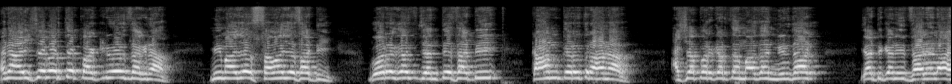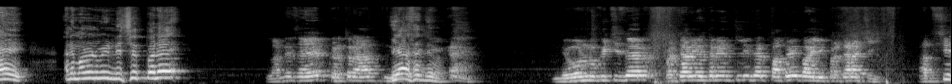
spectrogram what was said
आणि आयुष्यभर ते पाकिटवरच जगणार. मी माझ्या समाजासाठी गोरगरीब जनतेसाठी काम करत राहणार. अशा प्रकारचा माझा निर्धार या ठिकाणी झालेला आहे. आणि म्हणून मी निश्चितपणे लांडे साहेब खरं तर आज या निवडणुकीची जर प्रचार यंत्रणेतली जर पातळी पाहिली प्रचाराची अतिशय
